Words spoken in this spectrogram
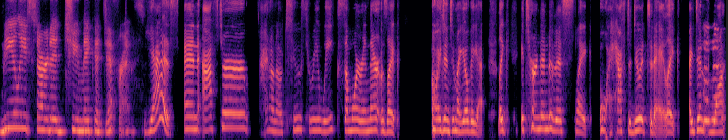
really started to make a difference? Yes. And after, I don't know, two, three weeks, somewhere in there, it was like, oh, I didn't do my yoga yet. Like it turned into this, like, oh, I have to do it today. Like I didn't mm-hmm. want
